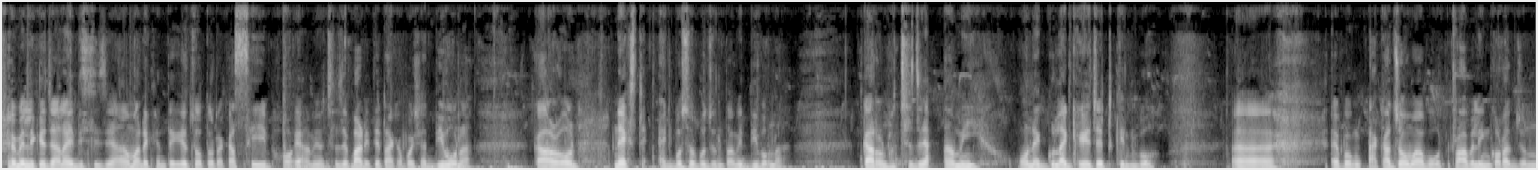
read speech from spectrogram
ফ্যামিলিকে জানাই দিছি যে আমার এখান থেকে যত টাকা সেভ হয়, আমি হচ্ছে যে বাড়িতে টাকা পয়সা দিব না। কারণ নেক্সট এক বছর পর্যন্ত আমি দিব না। কারণ হচ্ছে যে আমি অনেকগুলা গ্যাজেট কিনবো এবং টাকা জমাবো ট্রাভেলিং করার জন্য।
